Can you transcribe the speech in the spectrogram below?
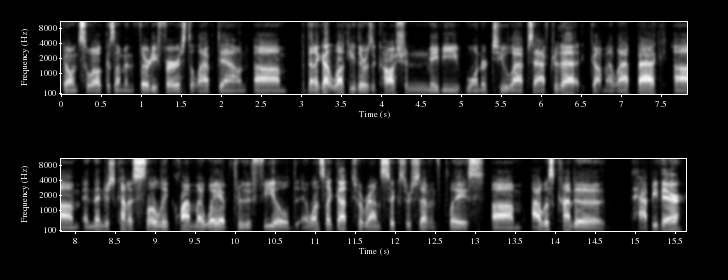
going so well because I'm in 31st, a lap down. Um, but then I got lucky. There was a caution maybe one or two laps after that. Got my lap back, um, and then just kind of slowly climbed my way up through the field. And once I got to around sixth or seventh place, um, I was kind of happy there.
